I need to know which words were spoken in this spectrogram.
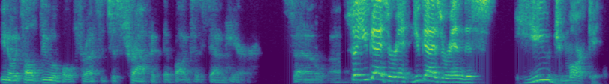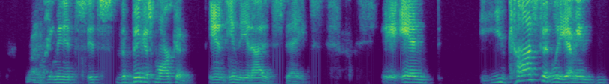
you know, it's all doable for us. It's just traffic that bogs us down here. So, uh, so you guys are in you guys are in this huge market, right? right? I mean, it's it's the biggest market in in the United States, and you constantly, I mean,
